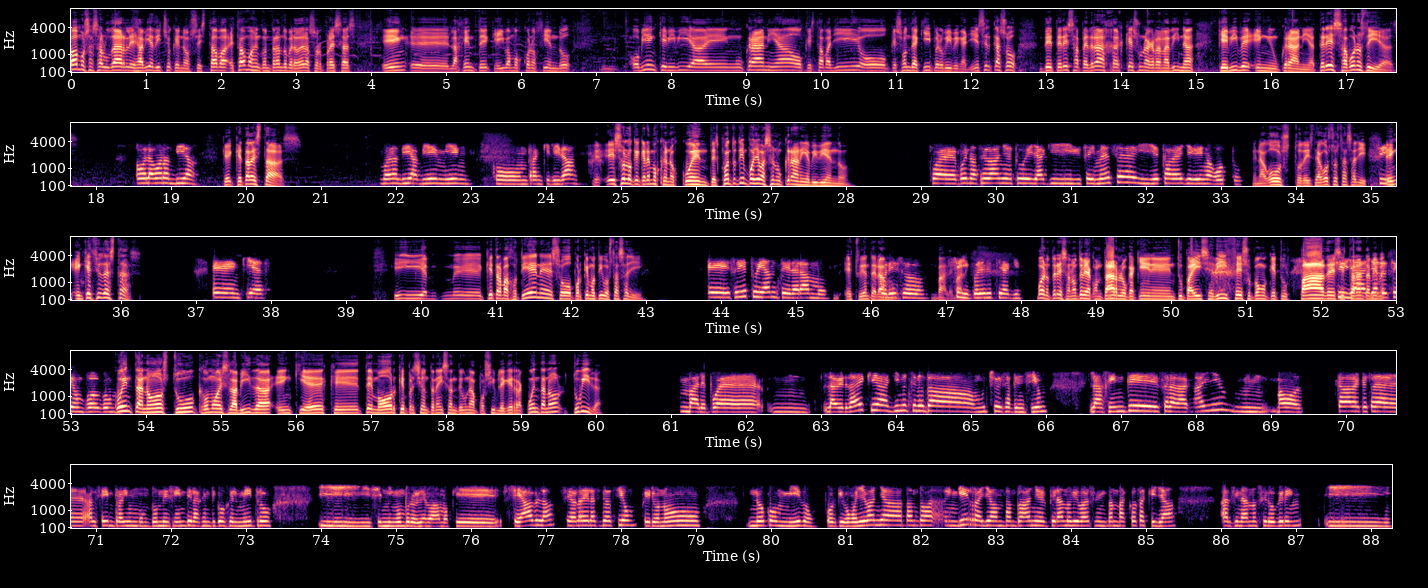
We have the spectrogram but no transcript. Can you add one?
vamos a saludarles. Había dicho que nos estaba, estábamos encontrando verdaderas sorpresas en eh, la gente que íbamos conociendo, o bien que vivía en Ucrania, o que estaba allí, o que son de aquí pero viven allí. Es el caso de Teresa Pedrajas, que es una granadina que vive en Ucrania. Teresa, buenos días. Hola, buenos días. ¿Qué, qué tal estás? Buenos días, bien, bien, con tranquilidad. Eh, Eso es lo que queremos que nos cuentes. ¿Cuánto tiempo llevas en Ucrania viviendo? Pues bueno, hace dos años estuve ya aquí seis meses y esta vez llegué en agosto, En agosto, desde agosto estás allí. Sí. ¿En, en qué ciudad estás? en Kiev. ¿Y eh, qué trabajo tienes o por qué motivo estás allí? Eh, soy estudiante de Erasmus, Estudiante de por Erasmus. eso, Vale, sí, vale. por eso estoy aquí. Bueno, Teresa, no te voy a contar lo que aquí en, en tu país se dice. Supongo que tus padres Sí, estarán ya, ya también. lo sé un poco. Cuéntanos tú cómo es la vida en Kiev, qué temor, qué presión tenéis ante una posible guerra. Cuéntanos tu vida. Vale, pues mm, la verdad es que aquí no se nota mucho esa tensión. La gente sale a la calle, mm, vamos, cada vez que sale al centro hay un montón de gente, la gente coge el metro y sin ningún problema, vamos, que se habla, se habla de la situación, pero no no con miedo, porque como llevan ya tantos años en guerra, llevan tantos años esperando que pasen tantas cosas que ya al final no se lo creen y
